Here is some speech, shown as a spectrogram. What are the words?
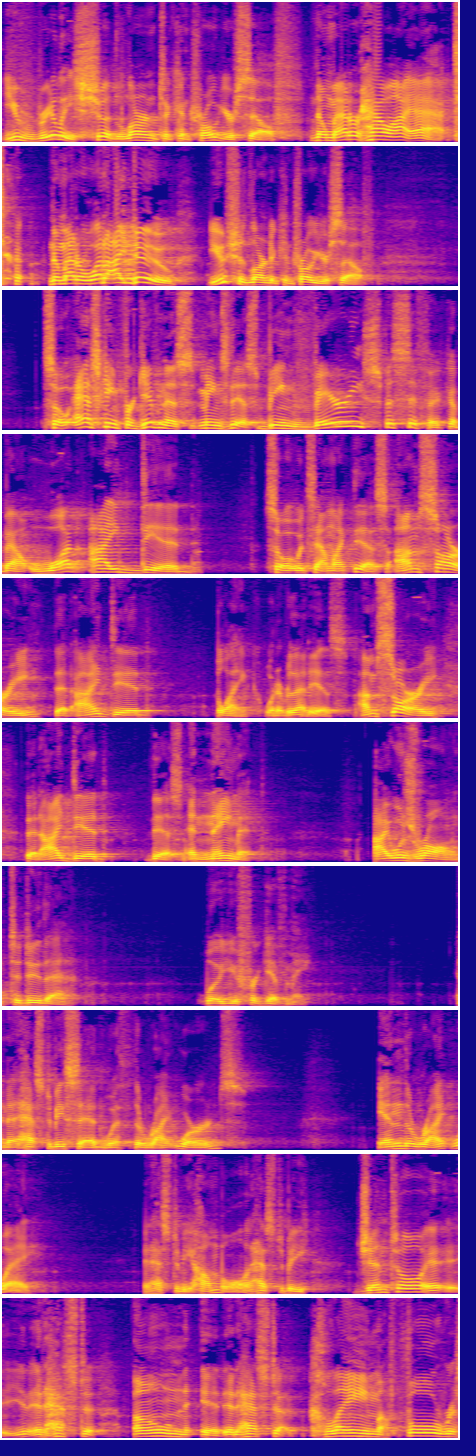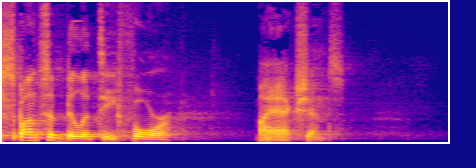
you really should learn to control yourself. No matter how I act, no matter what I do, you should learn to control yourself. So, asking forgiveness means this being very specific about what I did. So, it would sound like this I'm sorry that I did blank, whatever that is. I'm sorry that I did this and name it. I was wrong to do that. Will you forgive me? And it has to be said with the right words, in the right way. It has to be humble, it has to be gentle, it, it has to own it, it has to claim full responsibility for my actions.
